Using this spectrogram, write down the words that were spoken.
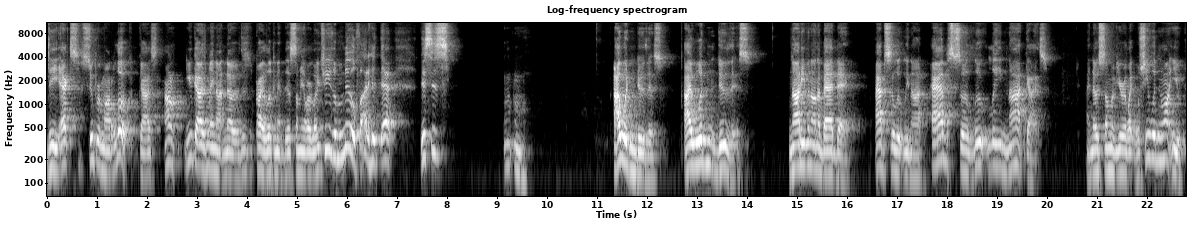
the ex supermodel. Look, guys, I don't, you guys may not know. This is probably looking at this. Some of y'all are like, she's a MILF. I'd hit that. This is, mm-mm. I wouldn't do this. I wouldn't do this. Not even on a bad day. Absolutely not. Absolutely not, guys. I know some of you are like, well, she wouldn't want you.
